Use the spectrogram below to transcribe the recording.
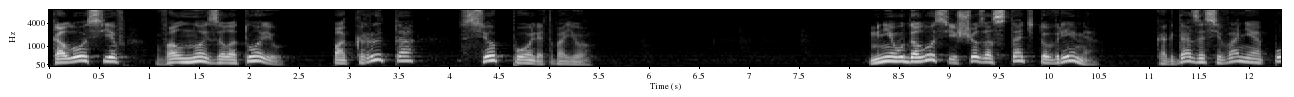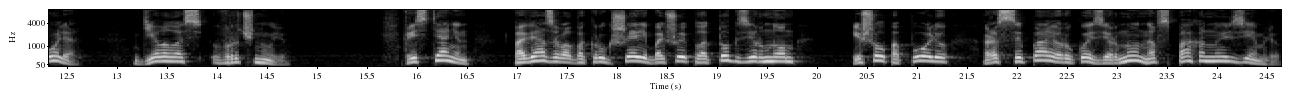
Колосьев волной золотою покрыто все поле твое. Мне удалось еще застать то время, когда засевание поля делалось вручную. Крестьянин повязывал вокруг шеи большой платок с зерном и шел по полю, рассыпая рукой зерно на вспаханную землю.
